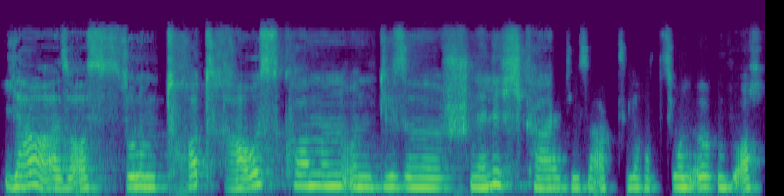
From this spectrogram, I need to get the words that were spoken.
ja, also aus so einem Trott rauskommen und diese Schnelligkeit, diese Akzeleration irgendwo auch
